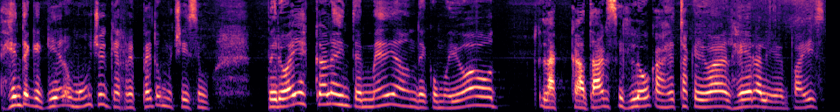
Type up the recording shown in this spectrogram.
gente que quiero mucho y que respeto muchísimo. Pero hay escalas intermedias donde, como yo hago las catarsis locas, estas que lleva el Herald y el país,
